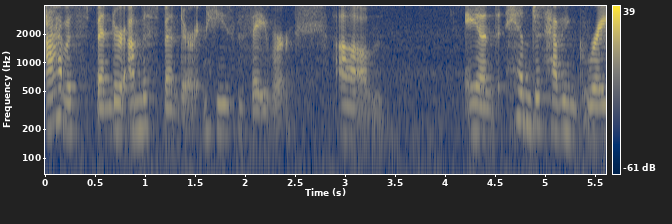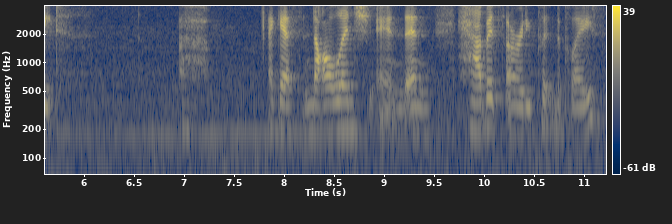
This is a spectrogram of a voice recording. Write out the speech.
i have a spender i'm the spender and he's the saver. Um, and him just having great uh, i guess knowledge and and habits already put into place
